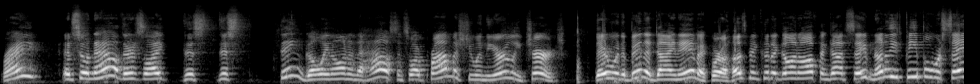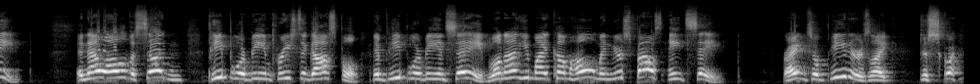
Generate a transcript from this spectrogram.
Right? And so now there's like this this thing going on in the house. And so I promise you in the early church, there would have been a dynamic where a husband could have gone off and got saved. None of these people were saved. And now all of a sudden, people are being preached the gospel and people are being saved. Well, now you might come home and your spouse ain't saved. Right? And so Peter's like, describe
